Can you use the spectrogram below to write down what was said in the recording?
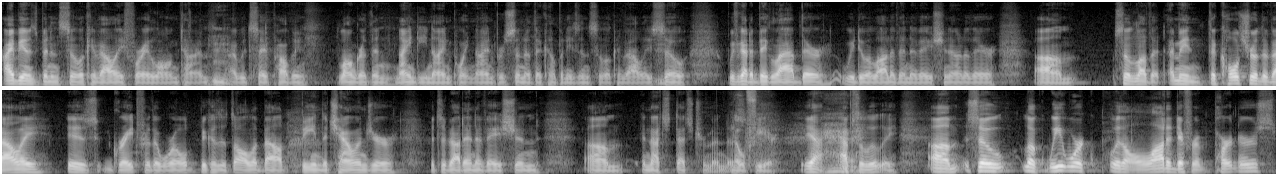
IBM's been in Silicon Valley for a long time. Mm. I would say probably longer than 99.9% of the companies in Silicon Valley. Mm. So we've got a big lab there. We do a lot of innovation out of there. Um, so love it. I mean, the culture of the Valley is great for the world because it's all about being the challenger. It's about innovation, um, and that's that's tremendous. No fear. Yeah, absolutely. Um, so look, we work with a lot of different partners.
